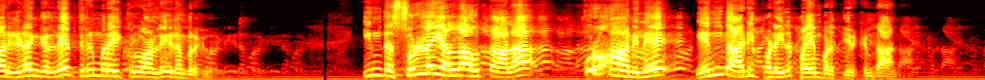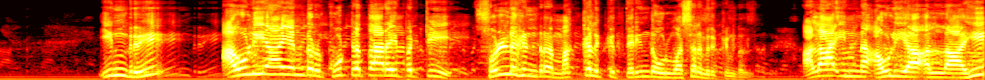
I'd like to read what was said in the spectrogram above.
ஆறு இடங்களிலே திருமறை குர்ஆனிலே இடம்பெறுகிறது இந்த சொல்லை அல்லாஹு தாலா குர்ஆனிலே எந்த அடிப்படையில் பயன்படுத்தி இருக்கின்றான் இன்று அவுளியா என்ற ஒரு கூட்டத்தாரை பற்றி சொல்லுகின்ற மக்களுக்கு தெரிந்த ஒரு வசனம் இருக்கின்றது. அலா இன்ன அவுலியா அல்லாஹி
